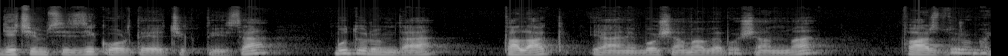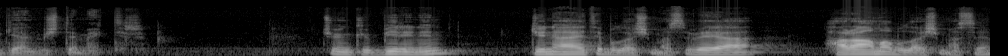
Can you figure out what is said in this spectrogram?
geçimsizlik ortaya çıktıysa bu durumda talak yani boşama ve boşanma farz duruma gelmiş demektir. Çünkü birinin cinayete bulaşması veya harama bulaşması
